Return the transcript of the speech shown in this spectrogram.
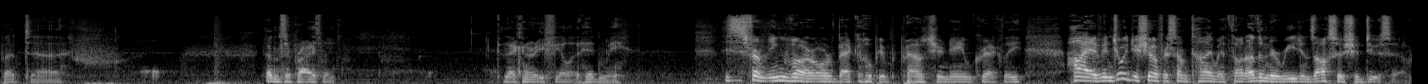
but uh, doesn't surprise me because I can already feel it hitting me. This is from Ingvar Orbeck. I hope you pronounced your name correctly. Hi, I've enjoyed your show for some time and thought other Norwegians also should do so.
